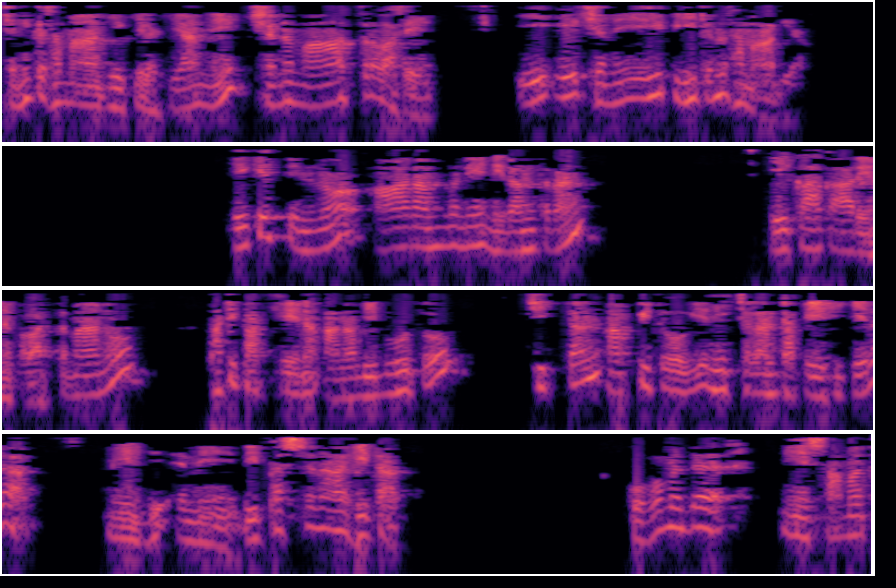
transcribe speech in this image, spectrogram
ක්ෂණික සමාධිය කියලා කියන්නේ ක්ෂණ මාත්‍ර වශයෙන්. ඒ ඒ ක්ෂණයේ පිහිටන සමාධිය. ඒකෙත් එනවා ආරම්භනේ නිරන්තරං ඒකාකාරේන පවත්තමානෝ පටිපක්ඛේන අනබිභූතෝ චිත්තං අප්පිතෝ විය නිච්චලං තපේහි කියලා මේ මේ විපස්සනා හිතක් කොහොමද මේ සමත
